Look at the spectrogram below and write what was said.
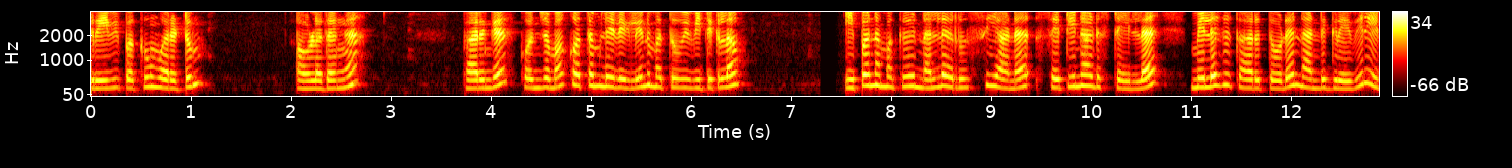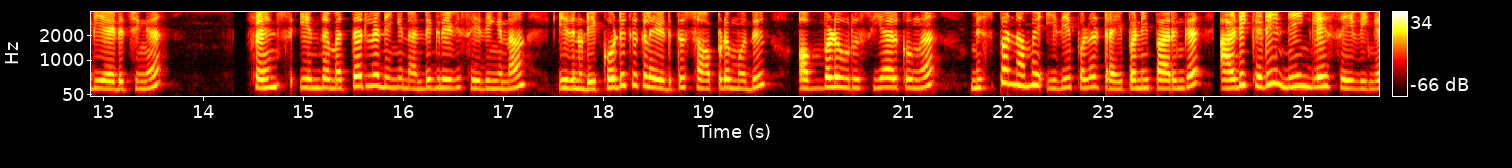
கிரேவி பக்கம் வரட்டும். அவ்வளோதாங்க பாருங்கள் கொஞ்சமாக கொத்தமல்லி இலைகளையும் நம்ம தூவி விட்டுக்கலாம். இப்போ நமக்கு நல்ல ருசியான செட்டிநாடு ஸ்டைலில் மிளகு காரத்தோட நண்டு கிரேவி ரெடி ஆகிடுச்சிங்க ஃப்ரெண்ட்ஸ் இந்த மெத்தடில் நீங்கள் நண்டு கிரேவி செய்தீங்கன்னா இதனுடைய கொடுக்குகளை எடுத்து சாப்பிடும் போது அவ்வளவு ருசியாக இருக்குங்க. மிஸ் பண்ணாமல் இதே போல் ட்ரை பண்ணி பாருங்கள் அடிக்கடி நீங்களே செய்வீங்க.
